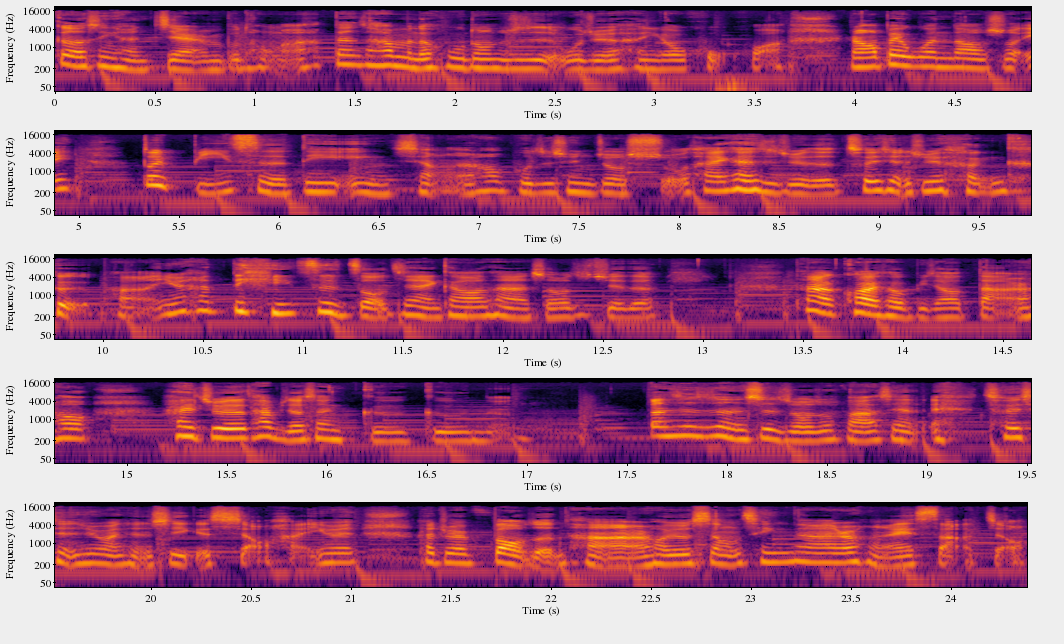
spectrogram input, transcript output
个性很截然不同啊，但是他们的互动就是我觉得很有火花。然后被问到说，诶，对彼此的第一印象，然后朴智勋就说，他一开始觉得崔显旭很可怕，因为他第一次走进来看到他的时候就觉得他的块头比较大，然后还觉得他比较像哥哥呢。但是认识之后就发现，哎、崔显旭完全是一个小孩，因为他就会抱着他，然后又想亲他，然后很爱撒娇。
